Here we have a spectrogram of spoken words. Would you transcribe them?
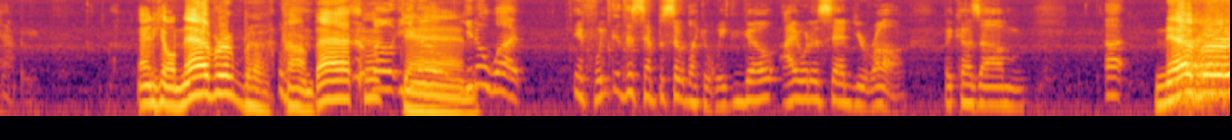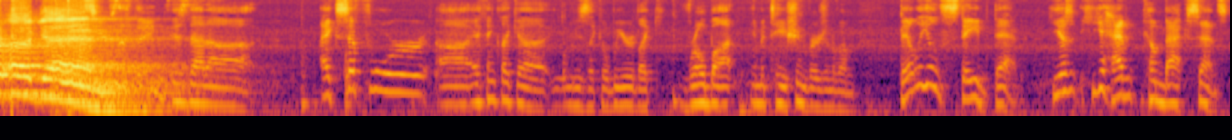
happy. and he'll never b- come back Well, you know, again. you know what? If we did this episode like a week ago, I would have said you're wrong because um, uh, never again. here's the thing: is that uh, except for uh, I think like a it was like a weird like robot imitation version of him, Belial stayed dead. He hasn't. He hadn't come back since.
